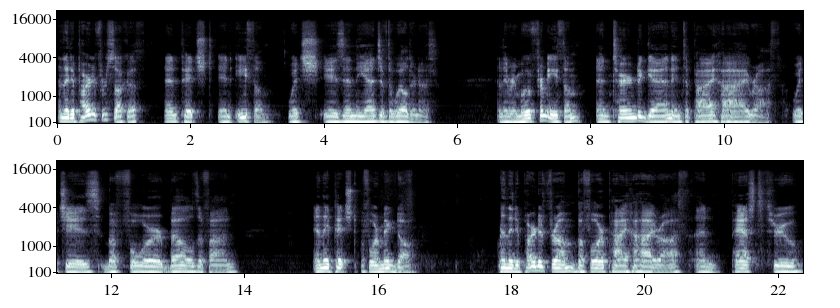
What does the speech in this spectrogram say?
And they departed from Succoth and pitched in Etham, which is in the edge of the wilderness. And they removed from Etham and turned again into Pi Hahiroth, which is before Baal-zephon, and they pitched before Migdol. And they departed from before Pi Hahiroth, and passed through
